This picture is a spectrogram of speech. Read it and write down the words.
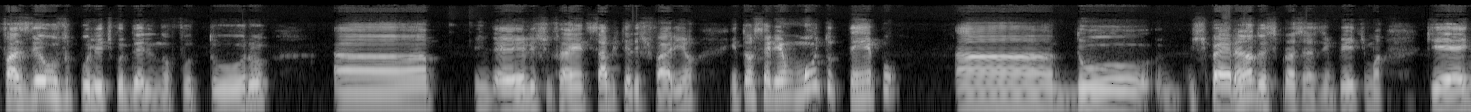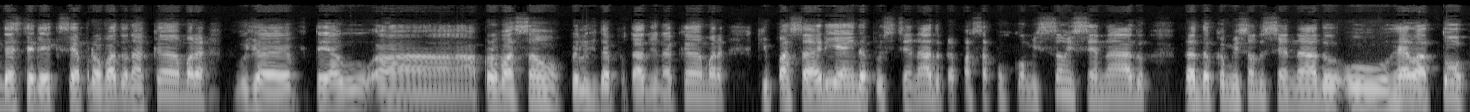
fazer uso político dele no futuro, uh, eles, a gente sabe que eles fariam. Então seria muito tempo uh, do esperando esse processo de impeachment, que ainda teria que ser aprovado na Câmara, já ter a, a aprovação pelos deputados na Câmara, que passaria ainda para o Senado, para passar por comissão e Senado, para da comissão do Senado o relator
